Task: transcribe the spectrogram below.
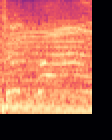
to.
